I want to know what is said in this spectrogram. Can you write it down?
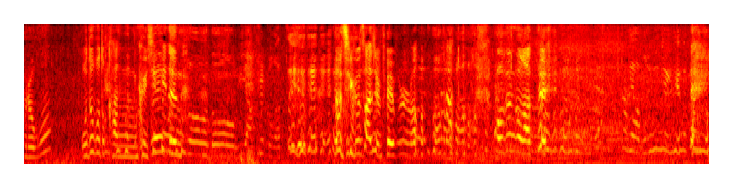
그러고 오독오독한 그 씹히는 너위 아플 것 같아. 나 지금 사실 배불러 먹은 거 같아 야, 먹는 얘기 계속 하니까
